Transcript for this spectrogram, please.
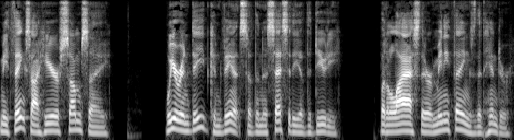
Methinks I hear some say, We are indeed convinced of the necessity of the duty, but alas, there are many things that hinder.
